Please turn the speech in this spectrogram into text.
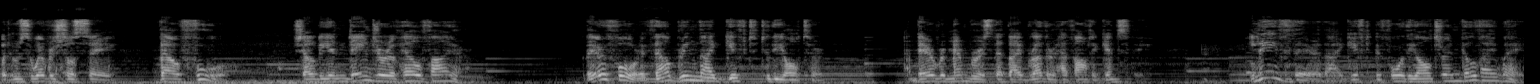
But whosoever shall say, Thou fool, shall be in danger of hell fire. Therefore, if thou bring thy gift to the altar, and there rememberest that thy brother hath aught against thee, leave there thy gift before the altar, and go thy way.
